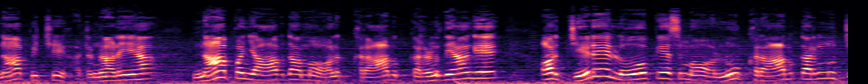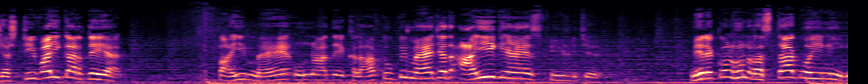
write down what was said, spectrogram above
ਨਾ ਪਿੱਛੇ ਹਟਣ ਵਾਲੇ ਆ, ਨਾ ਪੰਜਾਬ ਦਾ ਮਾਹੌਲ ਖਰਾਬ ਕਰਨ ਦਿਆਂਗੇ ਔਰ ਜਿਹੜੇ ਲੋਕ ਇਸ ਮਾਹੌਲ ਨੂੰ ਖਰਾਬ ਕਰਨ ਨੂੰ ਜਸਟੀਫਾਈ ਕਰਦੇ ਆ, ਭਾਈ ਮੈਂ ਉਹਨਾਂ ਦੇ ਖਿਲਾਫ, ਕਿਉਂਕਿ ਮੈਂ ਜਦ ਆਈ ਗਿਆ ਇਸ ਫੀਲਡ 'ਚ, ਮੇਰੇ ਕੋਲ ਹੁਣ ਰਸਤਾ ਕੋਈ ਨਹੀਂ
